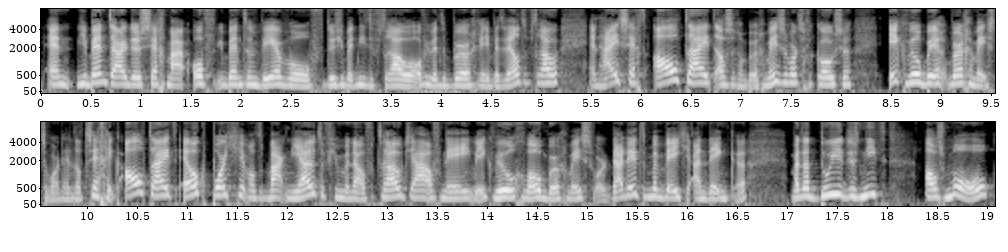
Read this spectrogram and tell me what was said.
En je bent daar dus zeg maar, of je bent een weerwolf, dus je bent niet te vertrouwen, of je bent een burger en je bent wel te vertrouwen. En hij zegt altijd, als er een burgemeester wordt gekozen, ik wil bur- burgemeester worden. En dat zeg ik altijd, elk potje, want het maakt niet uit of je me nou vertrouwt, ja of nee. Ik wil gewoon burgemeester worden. Daar deed het me een beetje aan denken. Maar dat doe je dus niet als mol.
